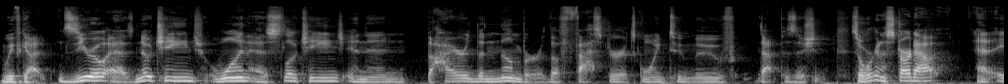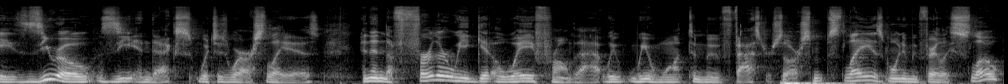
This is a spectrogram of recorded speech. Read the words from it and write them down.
We've got zero as no change, one as slow change, and then the higher the number, the faster it's going to move that position. So we're gonna start out at a zero Z index, which is where our sleigh is. And then the further we get away from that, we, we want to move faster. So our sleigh is going to move fairly slow,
